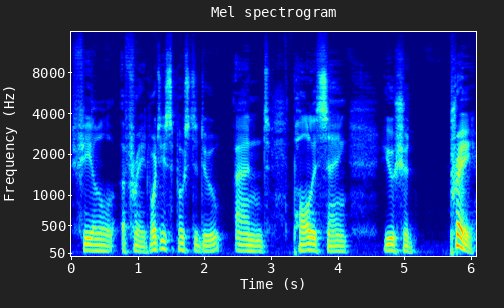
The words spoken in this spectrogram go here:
feel afraid? What are you supposed to do? And Paul is saying you should pray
